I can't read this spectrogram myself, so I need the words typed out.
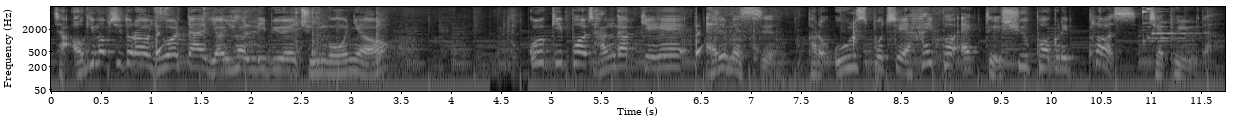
자, 어김없이 돌아온 6월달 열혈 리뷰의 주인공은요. 골키퍼 장갑계의 에르메스, 바로 우울 스포츠의 하이퍼 액트 슈퍼 그립 플러스 제품입니다.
